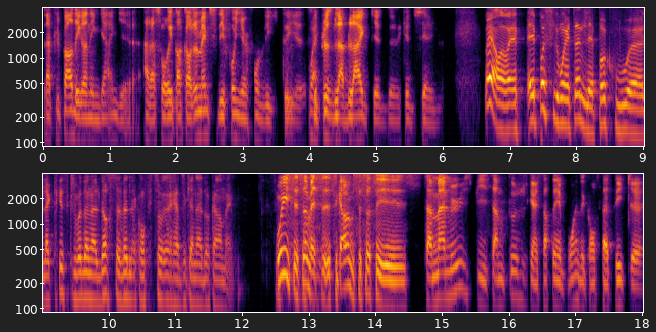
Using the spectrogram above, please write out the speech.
la plupart des running gags euh, à la soirée est encore jeune, même si des fois il y a un fond de vérité. Euh, c'est plus de la blague que, du sérieux. Ben, elle n'est pas si lointaine l'époque où euh, l'actrice que je vois Donald recevait de la confiture à Radio-Canada quand même. Oui, c'est ça, mais c'est quand même, c'est ça, ça m'amuse, puis ça me touche jusqu'à un certain point de constater que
